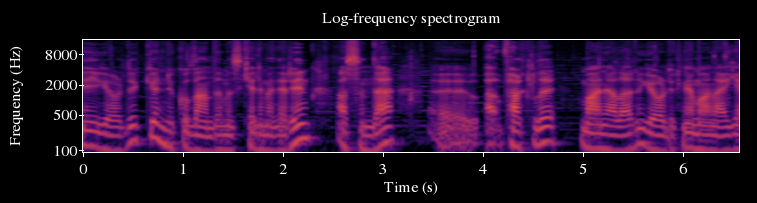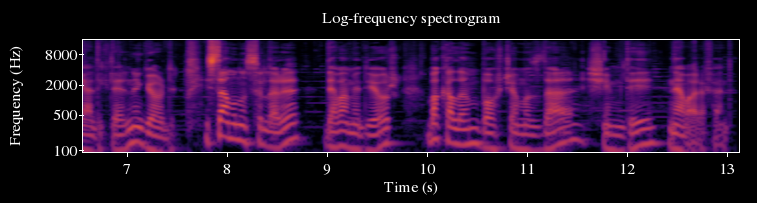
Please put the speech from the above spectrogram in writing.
neyi gördük? Günlük kullandığımız kelimelerin aslında e, farklı manalarını gördük. Ne manaya geldiklerini gördük. İstanbul'un sırları devam ediyor. Bakalım bohçamızda şimdi ne var efendim?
